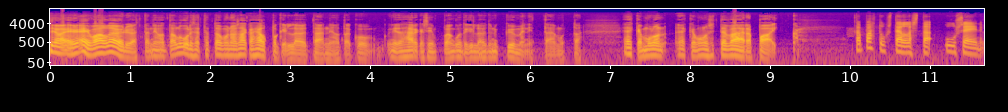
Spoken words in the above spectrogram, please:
Joo ei, ei, vaan löydy. Että niin ota, luulisin, että tuommoinen olisi aika helppokin löytää, niin ota, kun niitä härkäsimppuja on kuitenkin löytynyt kymmenittäin, mutta ehkä mulla on, ehkä mulla on sitten väärä paikka. Tapahtuuko tällaista usein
